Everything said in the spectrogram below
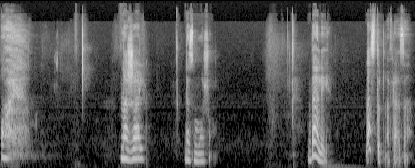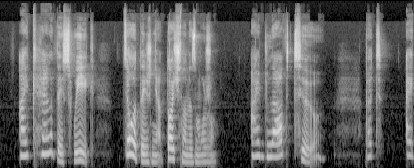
Ой. На жаль, не зможу. Далі. Наступна фраза. I can't this week. Цього тижня точно не зможу. I'd love to, but I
